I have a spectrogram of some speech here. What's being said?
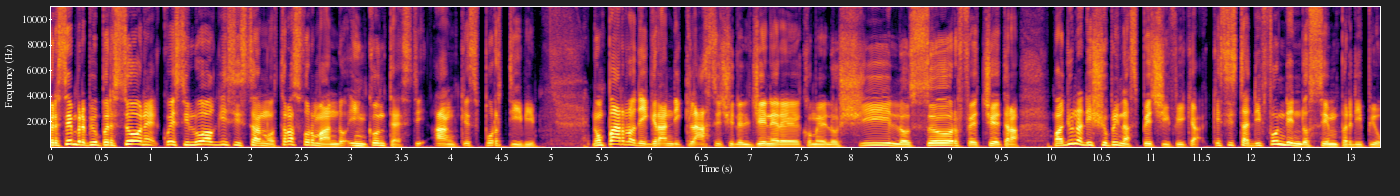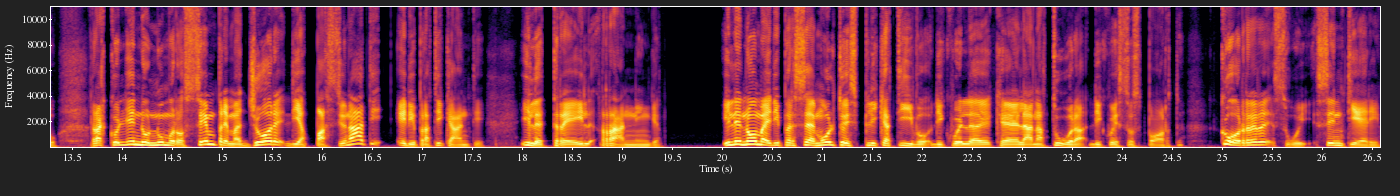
Per sempre più persone questi luoghi si stanno trasformando in contesti anche sportivi. Non parlo dei grandi classici del genere come lo sci, lo surf, eccetera, ma di una disciplina specifica che si sta diffondendo sempre di più, raccogliendo un numero sempre maggiore di appassionati e di praticanti, il trail running. Il nome è di per sé molto esplicativo di quella che è la natura di questo sport, correre sui sentieri.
